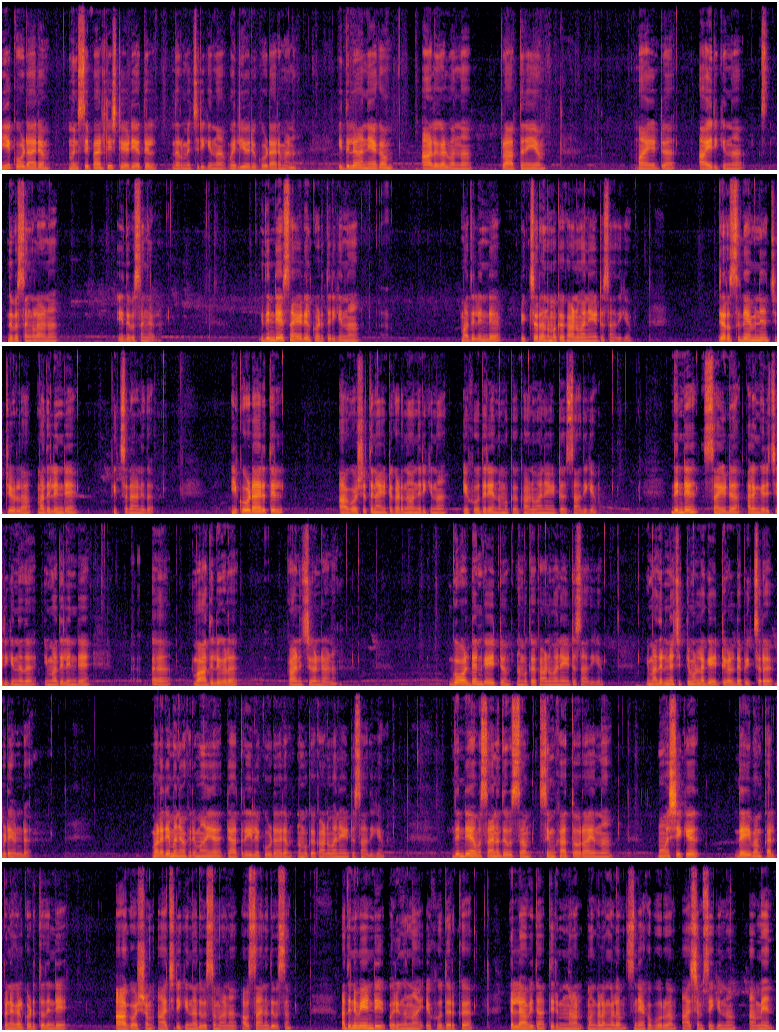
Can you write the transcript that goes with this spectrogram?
ഈ കൂടാരം മുനിസിപ്പാലിറ്റി സ്റ്റേഡിയത്തിൽ നിർമ്മിച്ചിരിക്കുന്ന വലിയൊരു കൂടാരമാണ്. ഇതിൽ അനേകം ആളുകൾ വന്ന് പ്രാർത്ഥനയും ആയിട്ട് ആയിരിക്കുന്ന ദിവസങ്ങളാണ് ഈ ദിവസങ്ങൾ. ഇതിന്റെ സൈഡിൽ കൊടുത്തിരിക്കുന്ന മതിലിന്റെ പിക്ചർ നമുക്ക് കാണുവാനായിട്ട് സാധിക്കും. ജെറുസലേമിന് ചുറ്റിയുള്ള മതിലിന്റെ പിക്ചറാണിത് ഈ കൂടാരത്തിൽ ആഘോഷത്തിനായിട്ട് കടന്നു വന്നിരിക്കുന്ന യഹൂദരെ നമുക്ക് കാണുവാനായിട്ട് സാധിക്കും. ഇതിന്റെ സൈഡ് അലങ്കരിച്ചിരിക്കുന്നത് ഈ മതിലിന്റെ വാതിലുകൾ കാണിച്ചുകൊണ്ടാണ്. ഗോൾഡൻ ഗേറ്റും നമുക്ക് കാണുവാനായിട്ട് സാധിക്കും. ഈ മതിലിന് ചുറ്റുമുള്ള ഗേറ്റുകളുടെ പിക്ചർ ഇവിടെയുണ്ട്. വളരെ മനോഹരമായ രാത്രിയിലെ കൂടാരം നമുക്ക് കാണുവാനായിട്ട് സാധിക്കും. ഇതിന്റെ അവസാന ദിവസം സിംഹാത്തോറ എന്ന മോശയ്ക്ക് ദൈവം കൽപ്പനകൾ കൊടുത്തതിന്റെ ആഘോഷം ആചരിക്കുന്ന ദിവസമാണ് അവസാന ദിവസം. അതിനുവേണ്ടി ഒരുങ്ങുന്ന യഹൂദർക്ക് എല്ലാവിധ തിരുനാൾ മംഗളങ്ങളും സ്നേഹപൂർവം ആശംസിക്കുന്നു. ആമേൻ.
